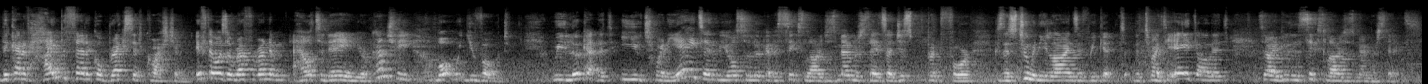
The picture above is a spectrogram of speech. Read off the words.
the kind of hypothetical Brexit question. If there was a referendum held today in your country, what would you vote? we look at the EU 28 and we also look at the six largest member states. I just put for, because there's too many lines if we get the 28 on it, so I do the six largest member states.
